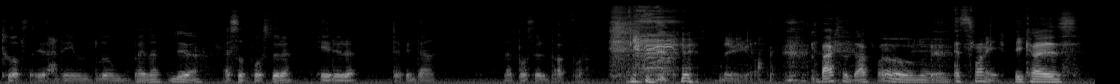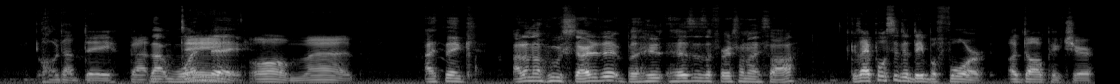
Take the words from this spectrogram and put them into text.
Tulips that hadn't even bloomed by then. yeah. I still posted it, hated it, took it down, then posted a dog photo. there you go. Back to the dog photo. Oh man. It's funny because Oh, that day. That That one day. day. Oh man. I think I don't know who started it, but his, his is the first one I saw. Because I posted the day before a dog picture,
